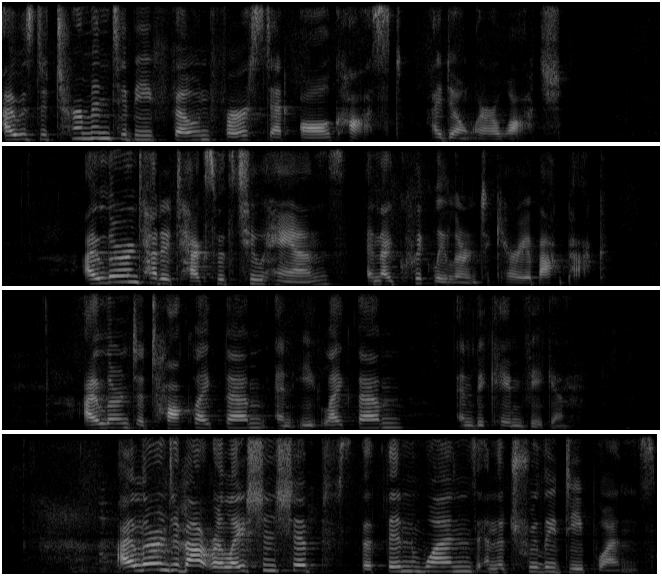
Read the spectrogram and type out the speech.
I was determined to be phone first at all cost. I don't wear a watch. I learned how to text with two hands, and I quickly learned to carry a backpack. I learned to talk like them and eat like them and became vegan. I learned about relationships, the thin ones and the truly deep ones.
